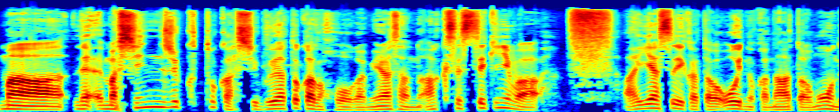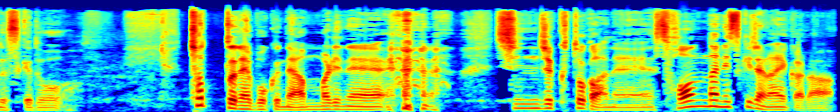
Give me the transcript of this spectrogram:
まあね、まあ新宿とか渋谷とかの方が皆さんのアクセス的には会いやすい方は多いのかなとは思うんですけど、ちょっとね、僕ね、あんまりね 新宿とかね、そんなに好きじゃないから、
